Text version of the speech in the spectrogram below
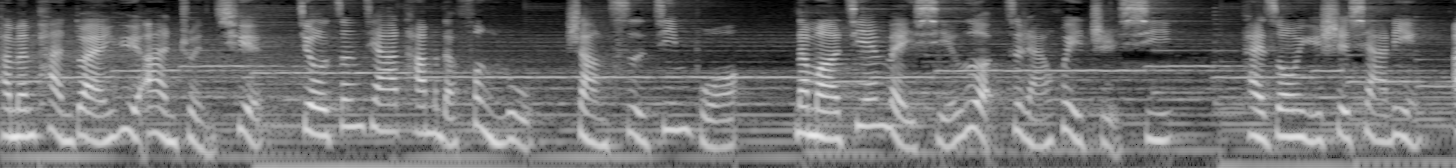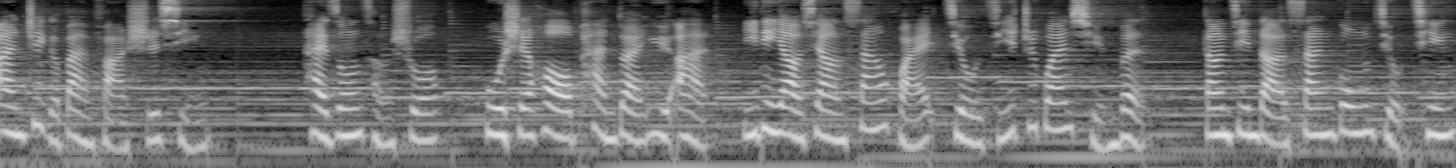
他们判断预案准确，就增加他们的俸禄，赏赐金帛。”那么奸伪邪恶自然会止息。太宗于是下令按这个办法实行。太宗曾说，古时候判断预案一定要向三怀九级之官询问，当今的三公九卿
